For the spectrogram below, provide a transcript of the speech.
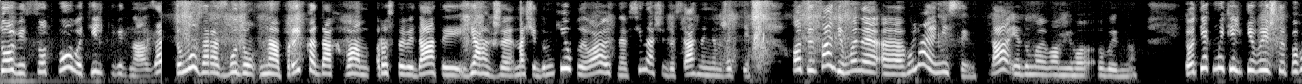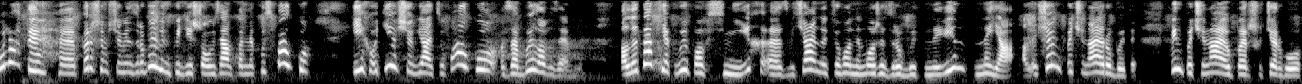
100% тільки від нас. Тому зараз буду на прикладах вам розповідати, як же наші думки впливають на всі наші досягнення в житті. От і ззаді в мене е, гуляє мій син. Да? Я думаю, вам його видно. І от як ми тільки вийшли погуляти, е, першим, що він зробив, він підійшов, взяв там якусь палку і хотів, щоб я цю палку забила в землю. Але так як випав сніг, е, звичайно, цього не може зробити не він, не я. Але що він починає робити? Він починає в першу чергу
